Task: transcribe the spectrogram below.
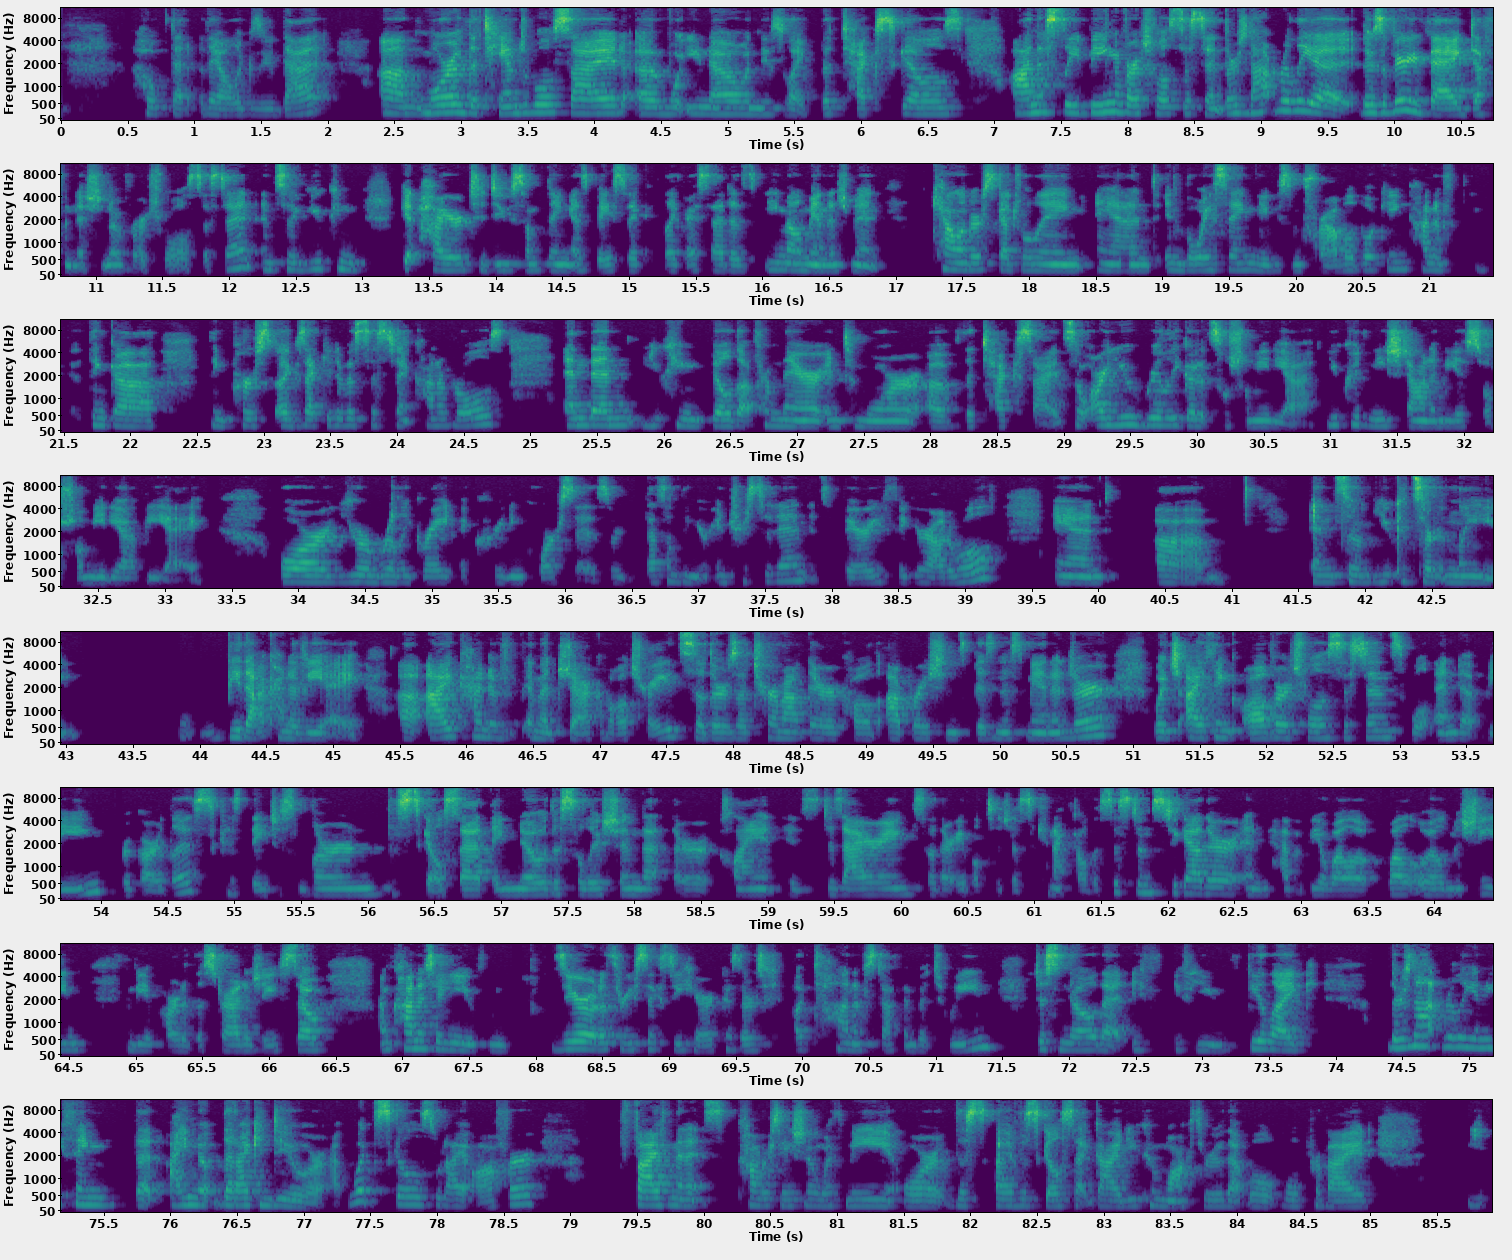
hope that they all exude that um, more of the tangible side of what you know and these like the tech skills. Honestly being a virtual assistant there's not really a there's a very vague definition of virtual assistant and so you can get hired to do something as basic like i said as email management calendar scheduling and invoicing maybe some travel booking kind of think uh think pers- executive assistant kind of roles and then you can build up from there into more of the tech side so are you really good at social media you could niche down and be a social media va or you're really great at creating courses, or that's something you're interested in. It's very figure outable, and um, and so you could certainly be that kind of VA. Uh, I kind of am a jack of all trades. So there's a term out there called operations business manager, which I think all virtual assistants will end up being regardless because they just learn the skill set. They know the solution that their client is desiring. So they're able to just connect all the systems together and have it be a well well oiled machine and be a part of the strategy. So I'm kind of taking you from zero to 360 here because there's a ton of stuff in between. Just know that if if you feel like there's not really anything that I know that I can do or what skills would I offer, five minutes conversation with me or this I have a skill set guide you can walk through that will will provide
